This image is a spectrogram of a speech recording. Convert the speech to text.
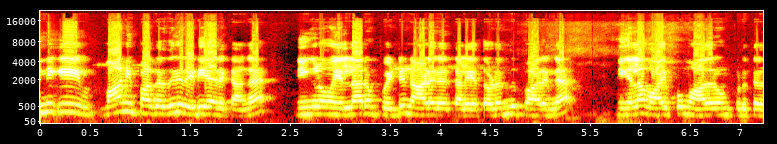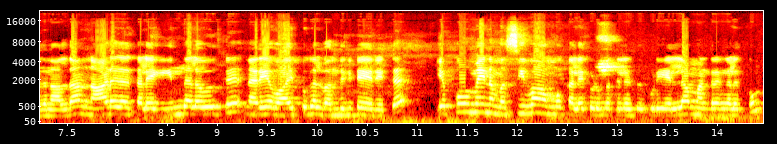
இன்னைக்கு வாணி பாக்குறதுக்கு ரெடியா இருக்காங்க. நீங்களும் எல்லாரும் போயிட்டு நாடக கலையை தொடர்ந்து பாருங்க. நீங்க எல்லாம் வாய்ப்பும் ஆதரவும் கொடுக்கறதுனால தான் நாடக கலைக்கு இந்த அளவுக்கு நிறைய வாய்ப்புகள் வந்துகிட்டே இருக்கு. எப்பவுமே நம்ம சிவா அம்மு கலை குடும்பத்தில் இருக்கக்கூடிய எல்லா மன்றங்களுக்கும்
